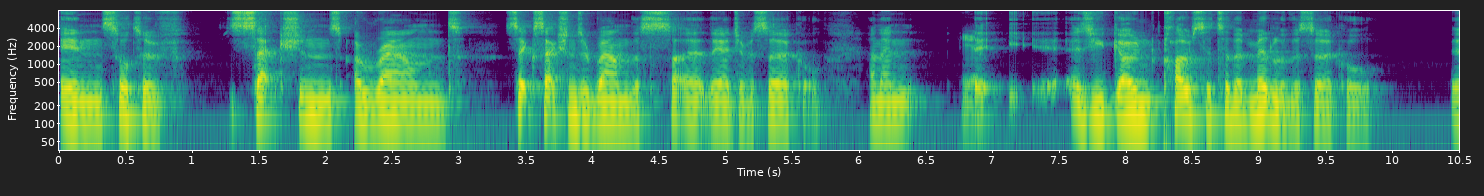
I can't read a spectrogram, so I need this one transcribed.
in sort of sections around six sections around the uh, the edge of a circle, and then Yeah. i- as you go closer to the middle of the circle, uh,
